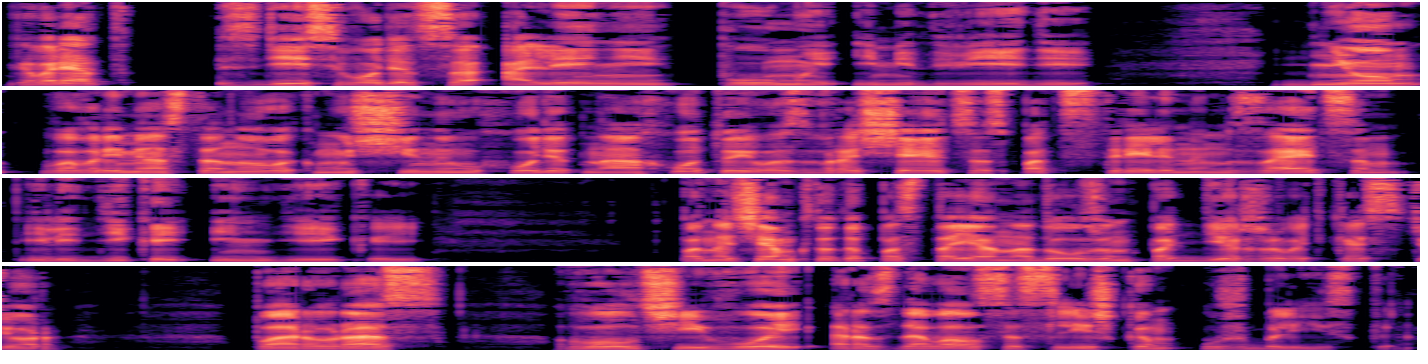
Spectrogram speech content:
Говорят, здесь водятся олени, пумы и медведи, Днем, во время остановок, мужчины уходят на охоту и возвращаются с подстреленным зайцем или дикой индейкой. По ночам кто-то постоянно должен поддерживать костер. Пару раз волчий вой раздавался слишком уж близко.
